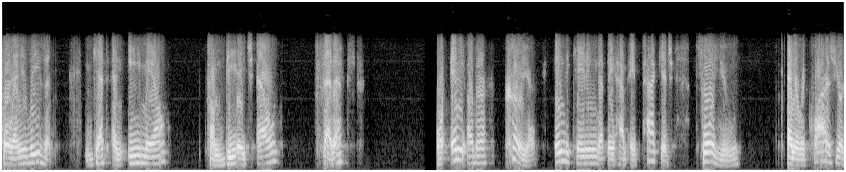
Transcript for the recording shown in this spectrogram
for any reason, get an email from DHL, FedEx, or any other courier indicating that they have a package for you and it requires your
